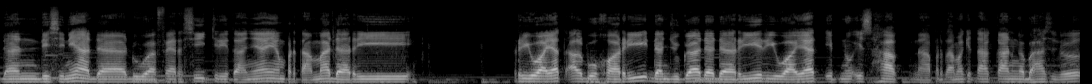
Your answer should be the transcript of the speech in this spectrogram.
Dan di sini ada dua versi ceritanya. Yang pertama dari riwayat Al-Bukhari dan juga ada dari riwayat Ibnu Ishaq. Nah, pertama kita akan ngebahas dulu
